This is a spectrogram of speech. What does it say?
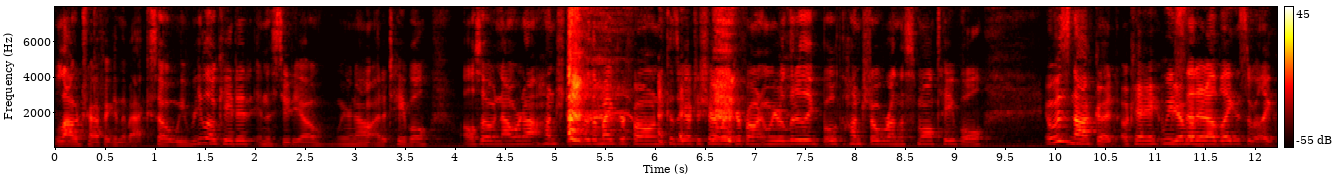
loud traffic in the back. So we relocated in the studio. We are now at a table. Also, now we're not hunched over the microphone because we have to share a microphone, and we were literally both hunched over on the small table. It was not good. Okay, We, have set a- it up like this. We're like,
